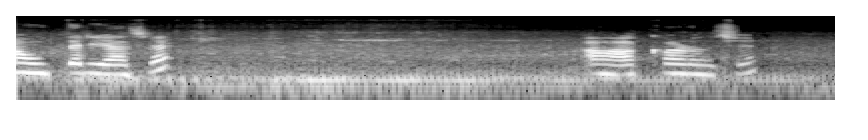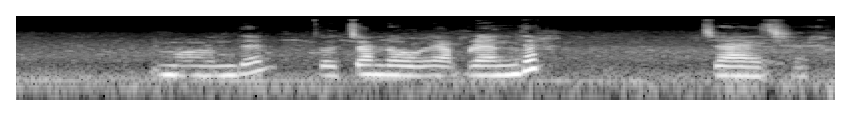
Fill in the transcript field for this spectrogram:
અહીંયા ઉતર્યા છે. આ અખાડો છે. એમાં અંદર. તો ચાલો હવે આપણે અંદર જાય છે.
